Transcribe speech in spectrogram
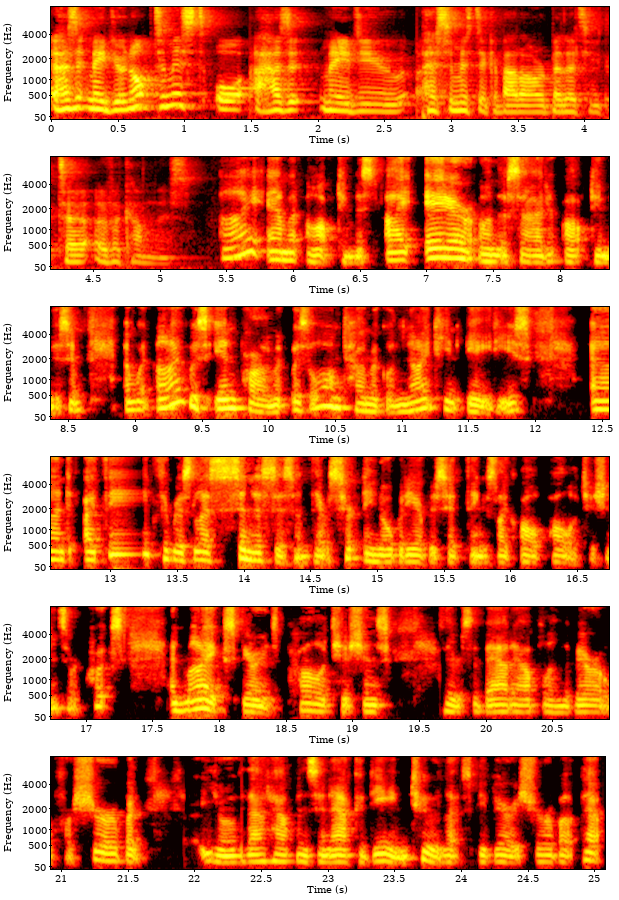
has it made you an optimist or has it made you pessimistic about our ability to overcome this? I am an optimist. I err on the side of optimism. And when I was in Parliament, it was a long time ago, 1980s, and I think there was less cynicism there. Certainly nobody ever said things like all politicians are crooks. And my experience, politicians, there's the bad apple in the barrel for sure, but you know, that happens in academia too. Let's be very sure about that.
